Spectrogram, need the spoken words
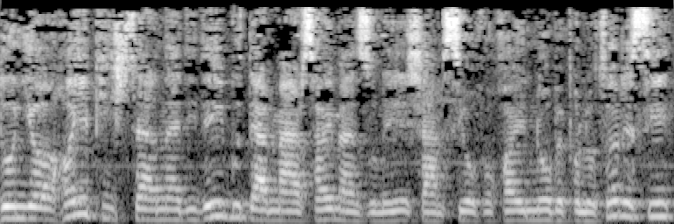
دنیاهای پیشتر ندیده ای بود. در مرزهای منظومه شمسی افقهای نو به پلوتو رسید.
